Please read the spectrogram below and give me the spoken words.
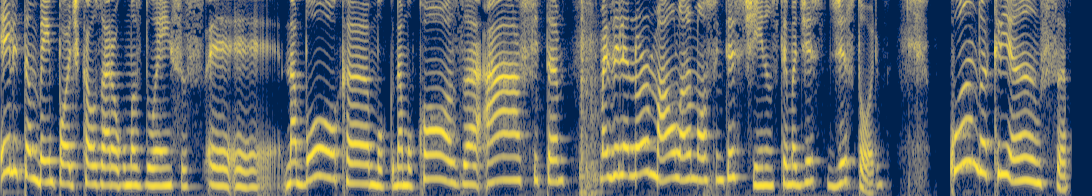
Ele também pode causar algumas doenças é, é, na boca, na mucosa, afta, mas ele é normal lá no nosso intestino, no sistema digestório. Quando a criança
